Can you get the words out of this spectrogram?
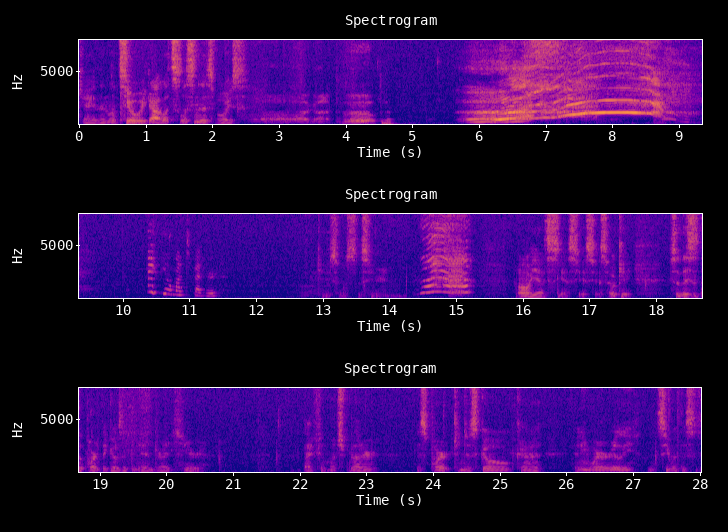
Okay, then let's see what we got. Let's listen to this voice. Poop. I feel much better. Okay, so what's this here? Oh, yes, yes, yes, yes. Okay, so this is the part that goes at the end right here. I feel much better. This part can just go kind of anywhere really. Let's see what this is.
